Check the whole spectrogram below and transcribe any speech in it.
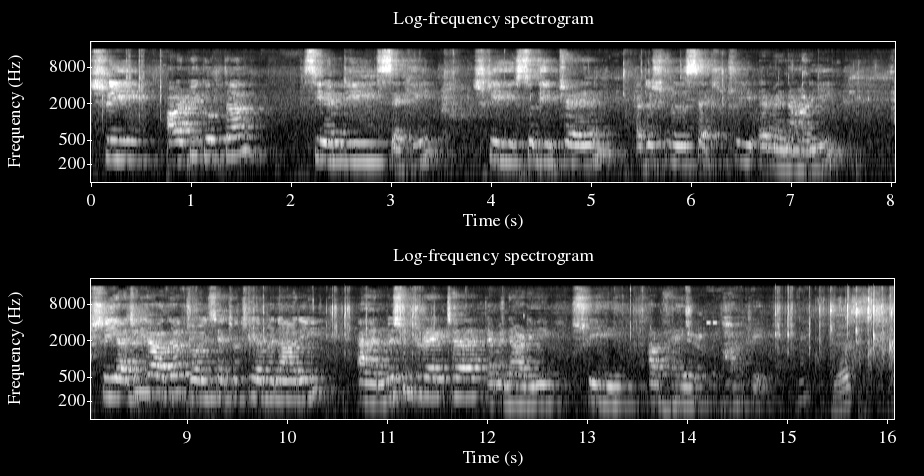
Sri R.P. Gupta, CMD SECI, Sri Sudeep Jain, Additional Secretary MNRE, Sri Ajay Yadav, Joint Secretary MNRE, and Mission Director MNRE, Sri Abhay Bakre. Yes.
